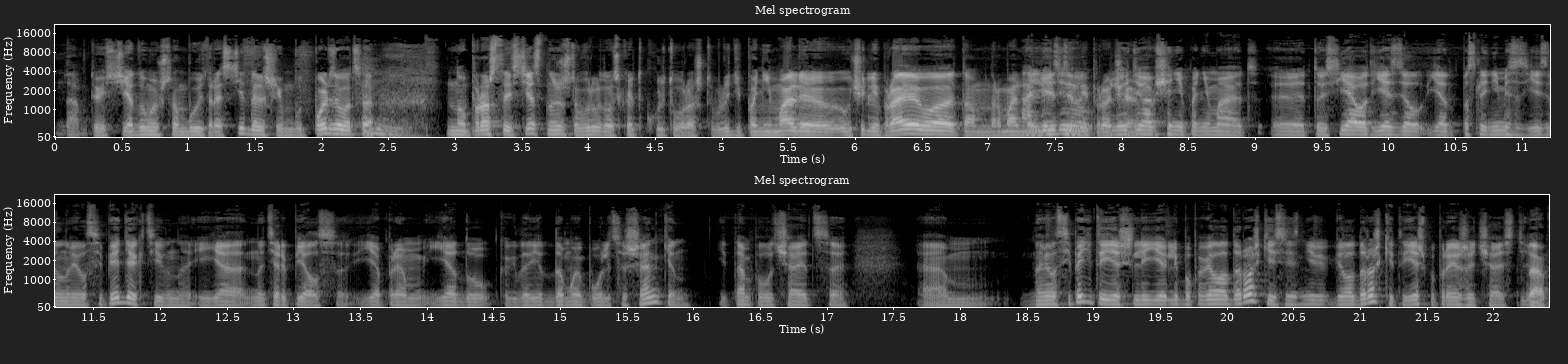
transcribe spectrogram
Да. То есть я думаю, что он будет расти, дальше им будут пользоваться. Но просто, естественно, нужно, чтобы выработалась какая-то культура, чтобы люди понимали, учили правила, там нормально а ездили люди, и прочее. Люди вообще не понимают. Э, то есть я вот ездил, я последний месяц ездил на велосипеде активно, и я натерпелся. Я прям еду, когда еду домой по улице Шенкин, и там получается эм, на велосипеде ты едешь либо по велодорожке, если не велодорожки, ты едешь по проезжей части. Да.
